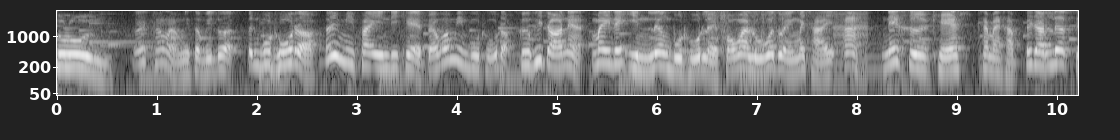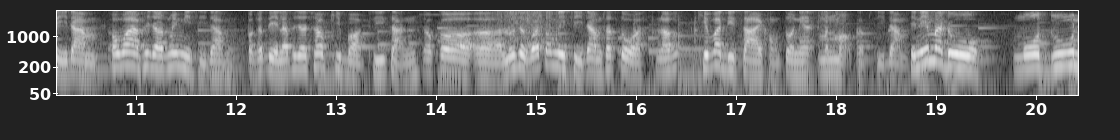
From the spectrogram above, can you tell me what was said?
ดูลเฮ้ยข้างหลังมีสวิตช์ด้วย เป็นบลูทูธเหรอ เฮ้ย มีไฟอินดิเคตแปลว่ามีบลูทูธเหรอ คือพี่จอร์ดเนี่ยไม่ได้อินเรื่องบลูทูธเลย เพราะว่ารู้ว่าตัวเองไม่ใช้ อะ นี่คือเคสใช่ไหมครับ พี่จอร์ดเลือกสีดำเพราะว่าพี่จอร์ดไม่มีสีดำปกติแล้วพี่จอร์ดชอบคีย์บอร์ดสีสัน แล้วก็เอ่อรู้สึกว่าต้องมีสีดำสักตัว แล้วคิดว่าดีไซน์ของตัวเนี้ยมันเหมาะกับสีดำทีนี้มาดู โมดูล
